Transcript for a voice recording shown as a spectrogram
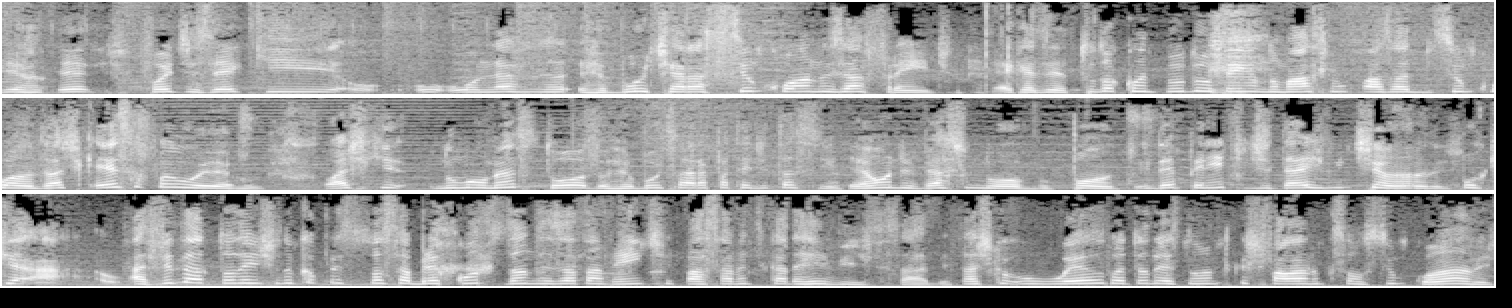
erro deles, foi dizer que o, o, o reboot era 5 anos à frente. É, quer dizer, tudo, tudo tem no máximo passado de 5 anos. Eu acho que esse foi o erro. Eu acho que no momento todo o reboot só era pra ter dito assim: é um universo novo, ponto. Independente de 10, 20 anos. Porque a, a vida toda a gente nunca precisou saber quantos anos exatamente passavam entre cada revista, sabe? Eu acho que o erro foi todo esse. No momento que eles falaram que são 5 anos,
